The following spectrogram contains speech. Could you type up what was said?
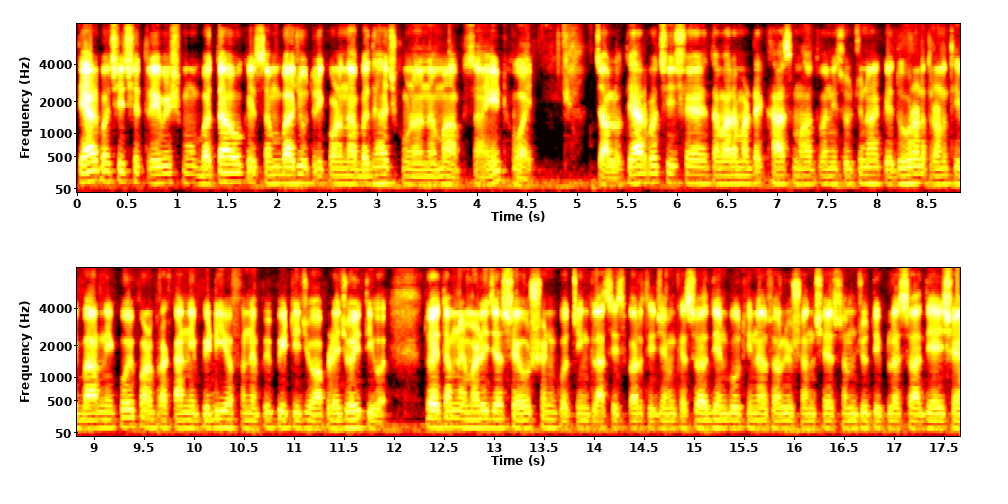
ત્યાર પછી છે ત્રેવીસમું, બતાવો કે સંબાજુ ત્રિકોણના બધા જ ખૂણાના માપ સાહીઠ હોય. ચાલો, ત્યાર પછી છે તમારા માટે ખાસ મહત્વની સૂચના કે ધોરણ ત્રણથી બારની કોઈ પણ પ્રકારની પીડીએફ અને પીપીટી જો આપણે જોઈતી હોય, તો એ તમને મળી જશે ઓશન કોચિંગ ક્લાસીસ પરથી, જેમ કે સ્વાધ્યન પોથીના સોલ્યુશન છે, સમજૂતી પ્લસ સ્વાધ્યાય છે,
